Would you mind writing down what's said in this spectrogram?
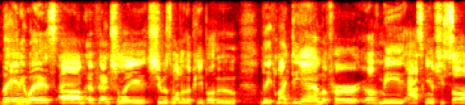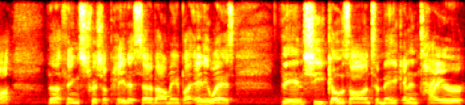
But anyways, um, eventually she was one of the people who leaked my DM of her, of me asking if she saw the things Trisha Paytas said about me. But anyways, then she goes on to make an entire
